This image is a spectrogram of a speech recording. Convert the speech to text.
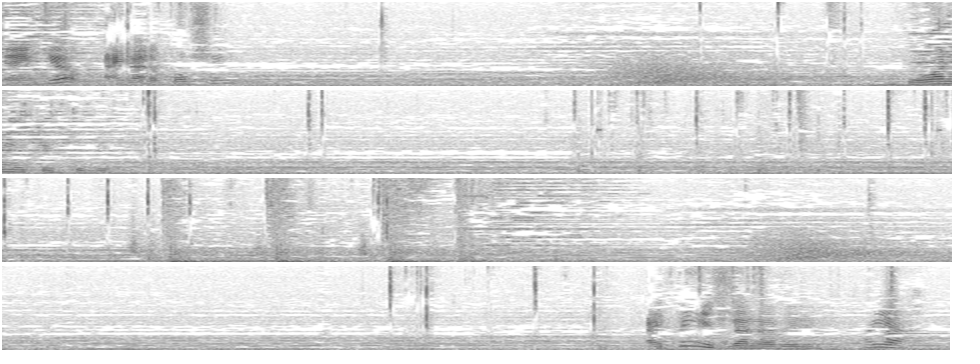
Thank you. I got a potion. Okay, one more thing to do. I think it's done already. Oh yeah.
